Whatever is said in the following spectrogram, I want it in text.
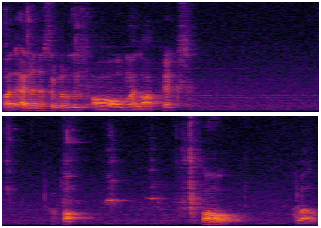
by the end of this, I'm gonna lose all my lockpicks. Oh. Oh. Well.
